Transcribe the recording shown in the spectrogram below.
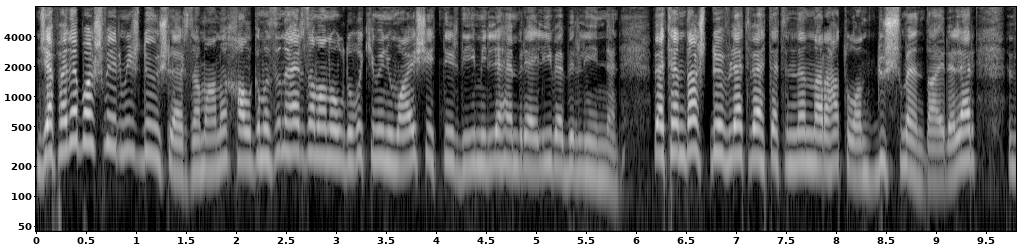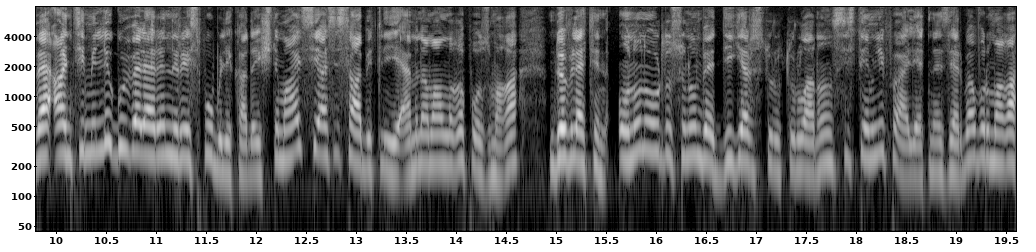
Cəbhədə baş vermiş döyüşlər zamanı xalqımızın hər zaman olduğu kimi nümayiş etdirdiyi milli həmrəylik və birliyindən, vətəndaş dövlət vəhdətindən narahat olan düşmən dairələr və antimilli qüvvələrin respublikada ictimai-siyasi sabitliyi, əminamanlığı pozmağa, dövlətin, onun ordusunun və digər strukturlarının sistemli fəaliyyətinə zərbə vurmağa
